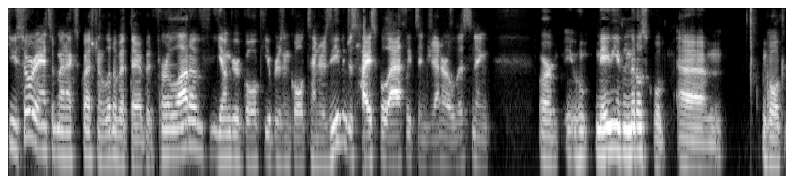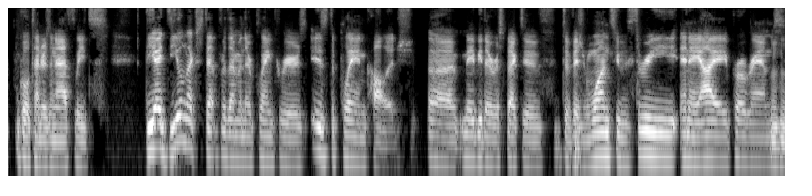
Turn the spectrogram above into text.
you sort of answered my next question a little bit there, but for a lot of younger goalkeepers and goaltenders, even just high school athletes in general, listening, or maybe even middle school um, goal goaltenders and athletes, the ideal next step for them in their playing careers is to play in college, uh, maybe their respective Division One, Two, Three, NAIA programs. Mm-hmm.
